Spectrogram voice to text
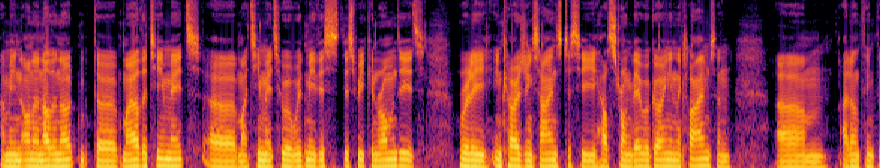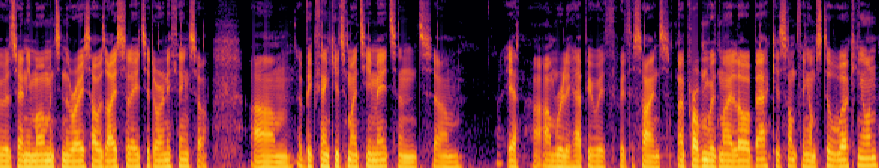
I mean, on another note, the my other teammates, uh, my teammates who were with me this this week in Romandy, it's really encouraging signs to see how strong they were going in the climbs. And um, I don't think there was any moment in the race I was isolated or anything. So um, a big thank you to my teammates. And um, yeah, I'm really happy with, with the signs. My problem with my lower back is something I'm still working on.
